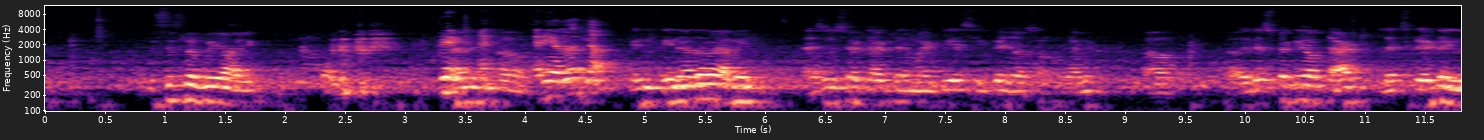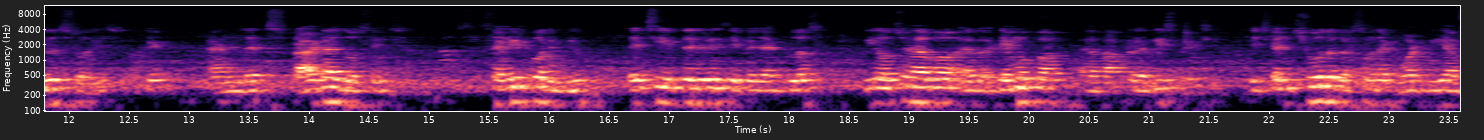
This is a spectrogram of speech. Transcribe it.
this is the way I. Great. And, And, uh, any other? Yeah. In, in other way, I mean, as you said that there might be a seepage or something. I mean, uh, uh, irrespective of that, let's create the user stories, okay, and let's prioritize those things. Send it for review. Let's see if there is any seepage. And plus, we also have a, a demo for uh, after every sprint, which can show the customer that what we have.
